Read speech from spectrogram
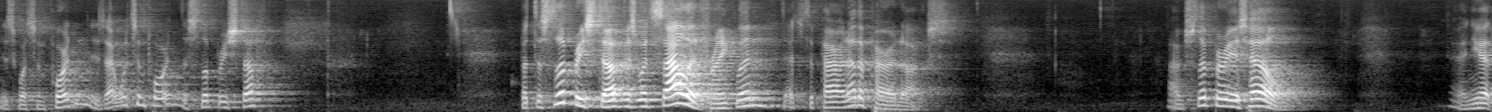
is what's important. Is that what's important? The slippery stuff? But the slippery stuff is what's solid, Franklyn. That's the par- another paradox. I'm slippery as hell, and yet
